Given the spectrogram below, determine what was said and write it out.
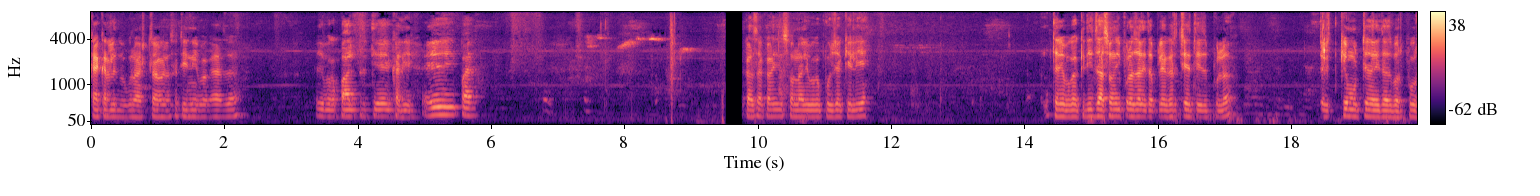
काय करायला बघू नाश्ता वगैरेसाठी नाही बघा आज. हे बघा पाल फिरते आहे खाली. ए पाल. सकाळ सकाळी सोनाली बघा पूजा केली आहे. तरी बघा किती जास्वंदी फुलं झालीत आपल्या घरचे ते फुलं. तर इतके मोठे झालेत आज भरपूर.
